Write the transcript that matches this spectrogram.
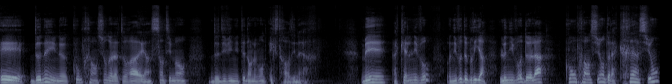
et donnait une compréhension de la Torah et un sentiment de divinité dans le monde extraordinaire. Mais à quel niveau? Au niveau de Bria, le niveau de la compréhension de la création,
